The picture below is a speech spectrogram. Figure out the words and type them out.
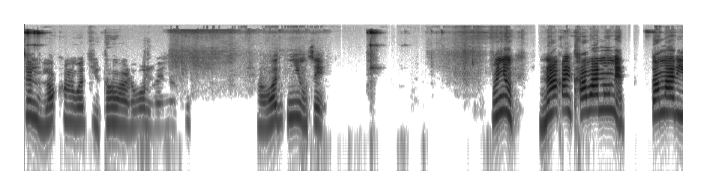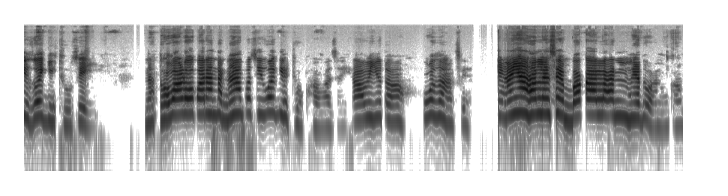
છે ને લખણ વચ્ચે ધવાડ ઓલવે નથી. વધન્યું છે. ના કઈ ખાવાનું ને, તમારી જોગીઠું છે ઈ. ના ધોવાડો કરે ને ના પછી વગેઠો ખાવા જાય. આવ્યું તો ઓઝા છે. અહીંયા હાલે છે બકાલા ને મેદવાનું કામ.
